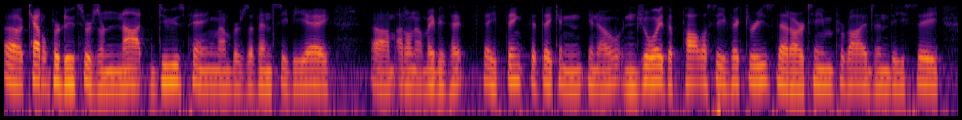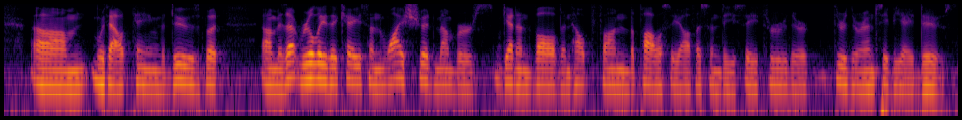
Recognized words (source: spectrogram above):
uh, cattle producers are not dues paying members of NCBA. Um, I don't know, maybe they, they think that they can, you know, enjoy the policy victories that our team provides in DC um, without paying the dues, but um, is that really the case, and why should members get involved and help fund the policy office in DC through their through their NCBA dues?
